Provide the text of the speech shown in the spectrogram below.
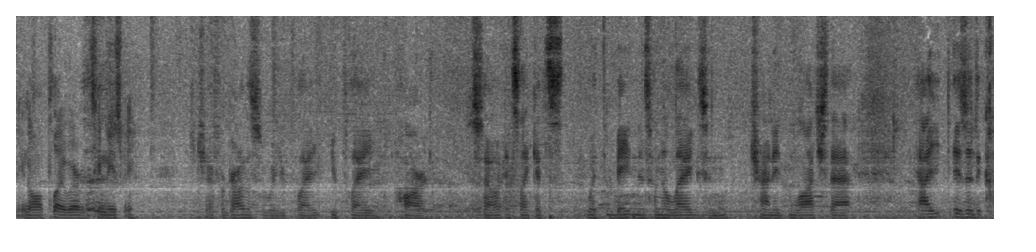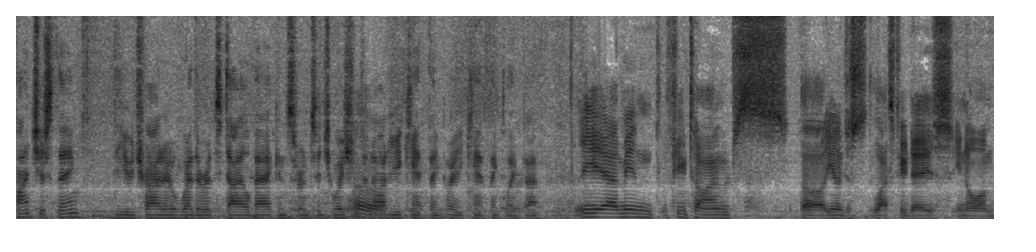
you know, I'll play wherever the team needs me. Jeff, regardless of where you play, you play hard. So it's like it's with maintenance on the legs and trying to watch that. I, is it a conscious thing? Do you try to, whether it's dial back in certain situations or Oh. not? Or you can't think, or you can't think like that. Yeah, I mean, a few times, uh, you know, just the last few days, you know, I'm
